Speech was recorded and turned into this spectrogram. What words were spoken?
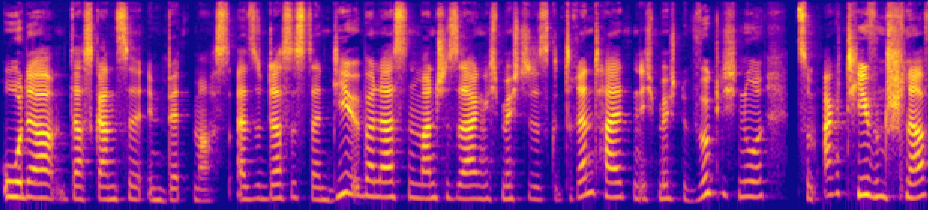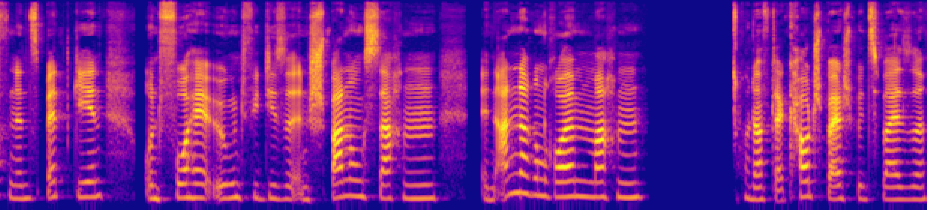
oder das Ganze im Bett machst. Also das ist dann dir überlassen. Manche sagen, ich möchte das getrennt halten, ich möchte wirklich nur zum aktiven Schlafen ins Bett gehen und vorher irgendwie diese Entspannungssachen in anderen Räumen machen oder auf der Couch beispielsweise.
